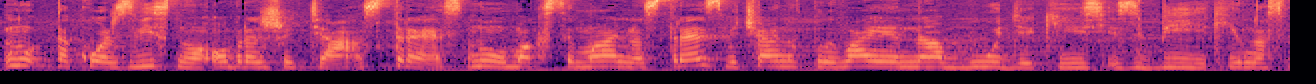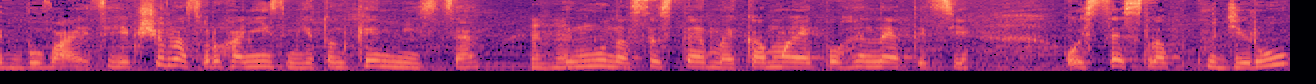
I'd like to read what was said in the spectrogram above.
Ну, також, звісно, образ життя, стрес. Ну, максимально стрес, звичайно, впливає на будь-який збій, який у нас відбувається. Якщо в нас в організмі є тонке місце, імунна система, яка має по генетиці ось це слабку діру,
